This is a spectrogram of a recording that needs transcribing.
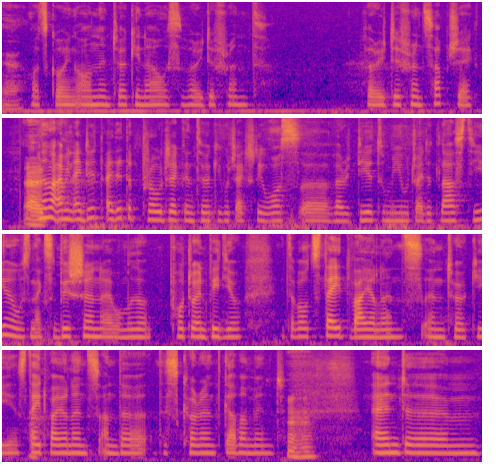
Yeah. what's going on in turkey now is a very different very different subject Uh, no, no, I mean, I did. I did a project in Turkey, which actually was uh, very dear to me, which I did last year. It was an exhibition, uh, a photo and video. It's about state violence in Turkey, state violence under this current government, mhm. and um,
